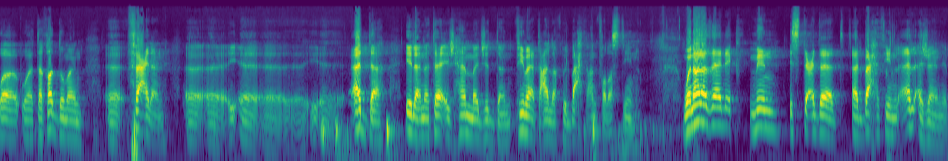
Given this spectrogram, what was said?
وتقدما فعلا ادى إلى نتائج هامه جدا فيما يتعلق بالبحث عن فلسطين ونرى ذلك من استعداد الباحثين الأجانب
